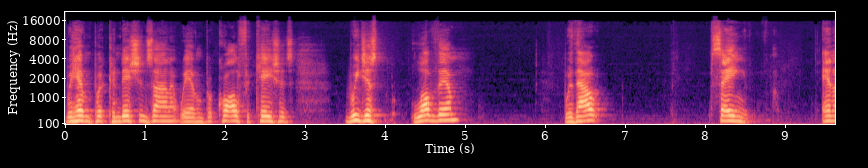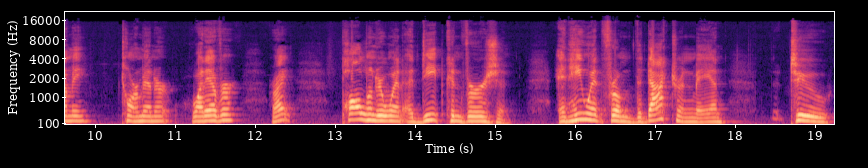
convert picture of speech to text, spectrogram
we haven't put conditions on it, we haven't put qualifications, we just love them without saying enemy, tormentor, whatever, right? Paul underwent a deep conversion and he went from the doctrine man to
